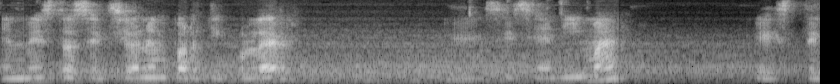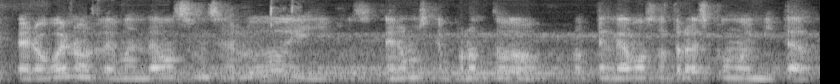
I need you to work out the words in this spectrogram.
en esta sección en particular, eh, si se anima. Este, pero bueno, le mandamos un saludo y pues, esperemos que pronto lo tengamos otra vez como invitado.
